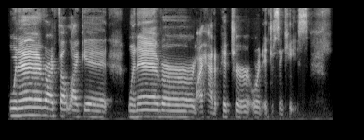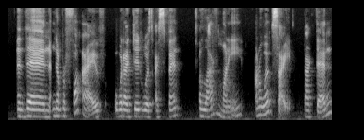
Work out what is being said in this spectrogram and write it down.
whenever I felt like it, whenever I had a picture or an interesting case. And then number five, what I did was I spent a lot of money on a website. Back then,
